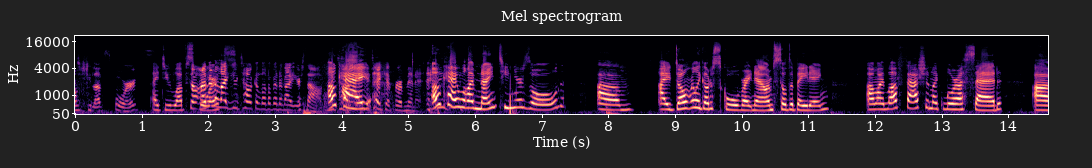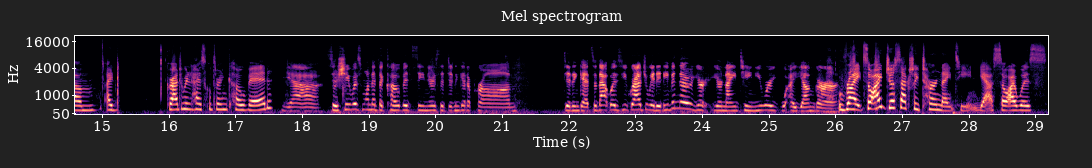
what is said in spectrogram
love- she loves sports. I do love sports. so. I'm gonna let you talk a little bit about yourself. You talk- Okay. you take it for a minute. okay, well, I'm 19 years old. Um, I don't really go to school right now. I'm still debating. Um, I love fashion, like Laura said. Um, I graduated high school during COVID. Yeah. So she was one of the COVID seniors that didn't get a prom, didn't get. So that was you graduated. Even though you're you're 19, you were a younger. Right. So I just actually turned 19. Yeah. So I was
